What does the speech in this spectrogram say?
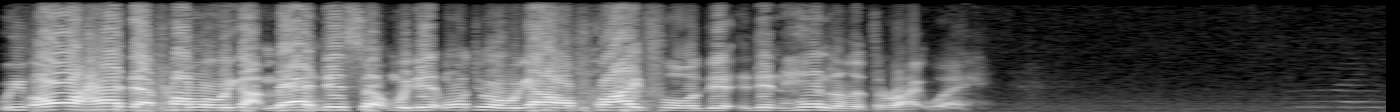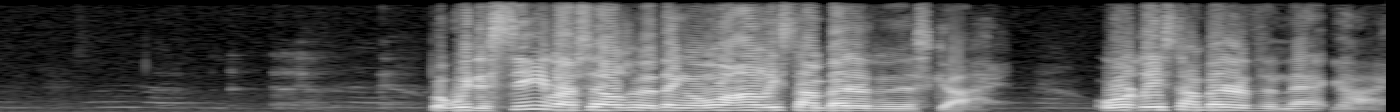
we've all had that problem where we got mad, did something we didn't want to, or we got all prideful, and didn't handle it the right way. But we deceive ourselves into thinking, well, at least I'm better than this guy. Or at least I'm better than that guy.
